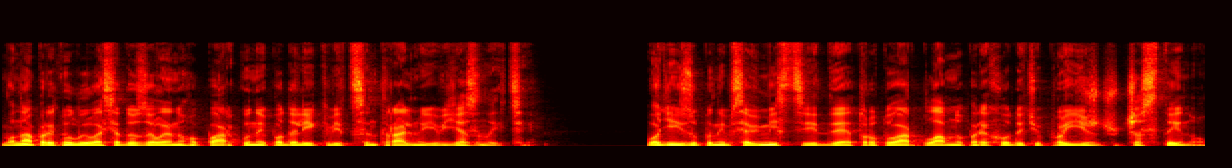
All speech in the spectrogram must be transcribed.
Вона притулилася до зеленого парку неподалік від центральної в'язниці. Водій зупинився в місці, де тротуар плавно переходить у проїжджу частину,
